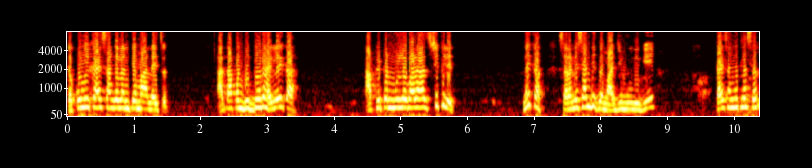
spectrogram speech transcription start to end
तर कुणी काय सांगेल आणि ते मानायचं? आता आपण बुद्धू राहिलोय का? आपले पण मुलं बाळ आज शिकलेत. नाही का? सरांनी सांगितलं माझी मुलगी काय सांगितलं सर?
